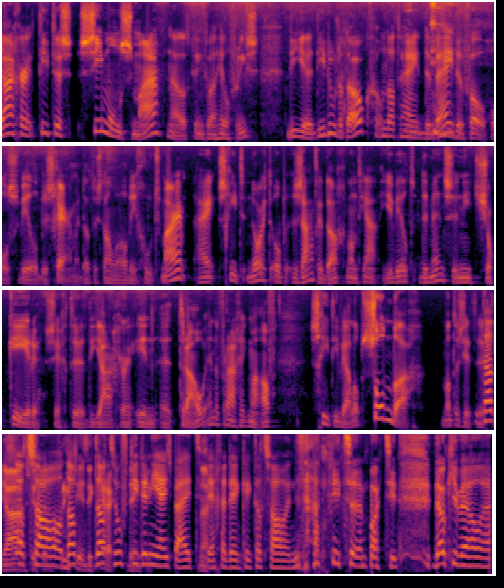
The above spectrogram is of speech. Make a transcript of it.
Jager Titus Simonsma, nou dat klinkt wel heel Fries, die, eh, die doet dat ook omdat hij de weidevogels wil beschermen. Dat is dan wel weer goed. Maar hij schiet nooit op zaterdag, want ja, je wilt de mensen niet chockeren, zegt eh, de jager in eh, Trouw. En dan vraag ik me af, schiet hij wel op zondag? Want er zitten, Dat, ja, dat, zal, in de dat hoeft hij er niet eens bij te Nee. zeggen, denk ik. Dat zal inderdaad niet, eh, Martin. Dankjewel, eh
